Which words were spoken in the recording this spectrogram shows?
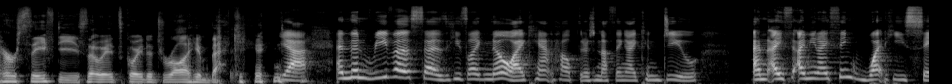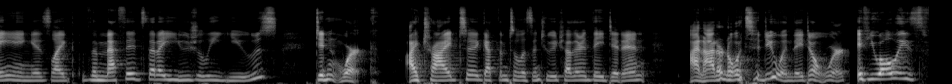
Her safety, so it's going to draw him back in. yeah and then riva says he's like no i can't help. There's nothing i can do. And i th- i mean i think what he's saying is like the methods that i usually use didn't work. I tried to get them to listen to each other. They didn't. And i don't know what to do when they don't work. If you always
